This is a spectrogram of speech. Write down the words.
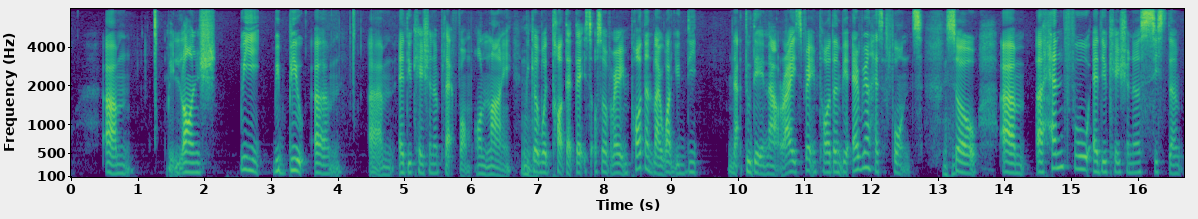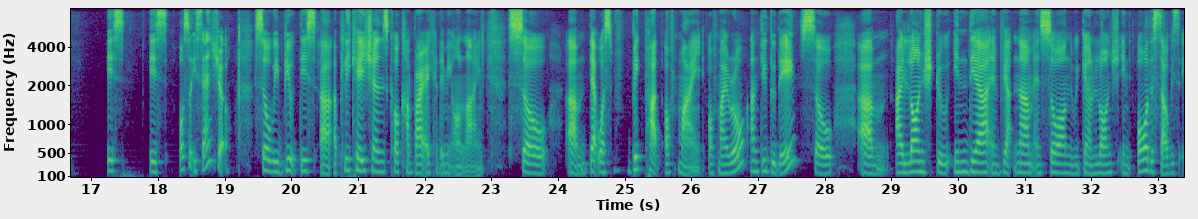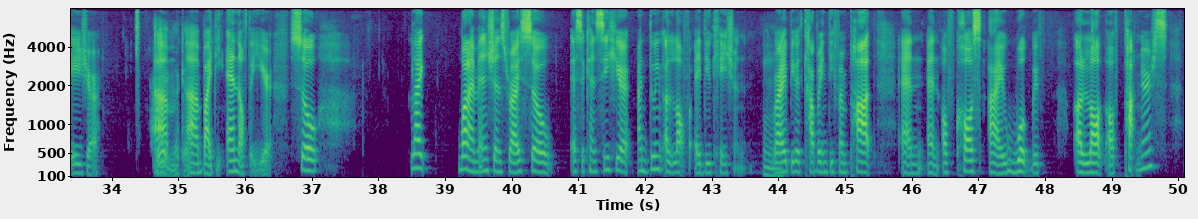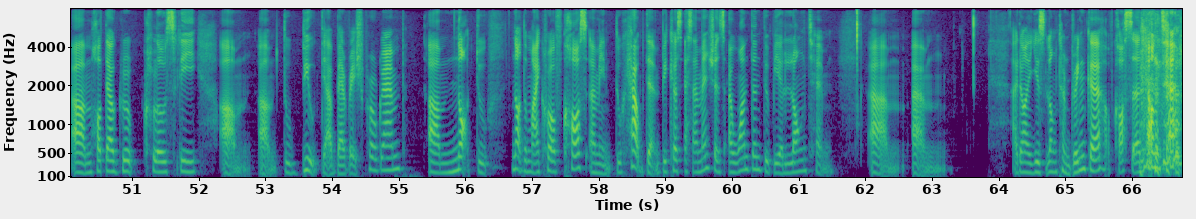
um, we launched, we we built um, um, educational platform online because we thought that that is also very important, like what you did today now, right? It's very important because everyone has phones. So um, a handful educational system is is also essential. So we built these uh, applications called Campari Academy Online. So um, that was big part of my of my role until today. So um, I launched to India and Vietnam and so on. We're gonna launch in all the Southeast Asia um, okay. uh, by the end of the year. So, like what I mentioned, right? So, as you can see here, I'm doing a lot for education, right? Because covering different part, and and of course, I work with a lot of partners, um, hotel group closely um, um, to build their beverage program, um, not to not the micro of course. I mean to help them because as I mentioned, I want them to be a long term I don't want to use long term drinker, of course, a long term.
